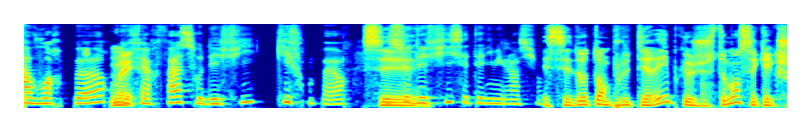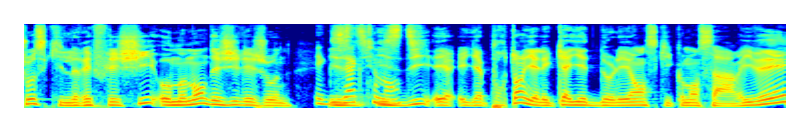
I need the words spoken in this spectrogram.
avoir peur de faire face aux défis qui font peur. Et ce défi, c'était l'immigration. Et c'est d'autant plus terrible que justement, c'est quelque chose qu'il réfléchit au moment des Gilets jaunes. Il se- Exactement. Il se, dit, et il y a, pourtant, il y a les cahiers de doléances qui commencent à arriver.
